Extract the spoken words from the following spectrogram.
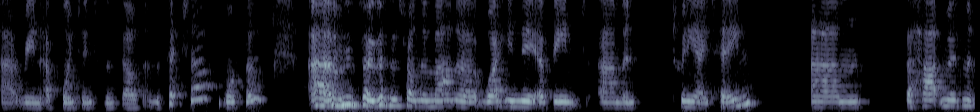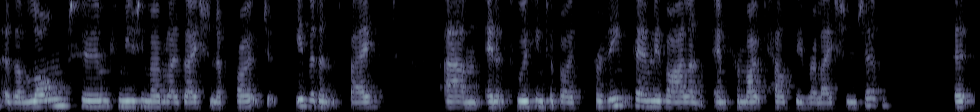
uh, Ren are pointing to themselves in the picture. Awesome. Um, so this is from the Mana Wahine event um, in 2018. Um, the Heart Movement is a long-term community mobilisation approach. It's evidence-based um, and it's working to both prevent family violence and promote healthy relationships. It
